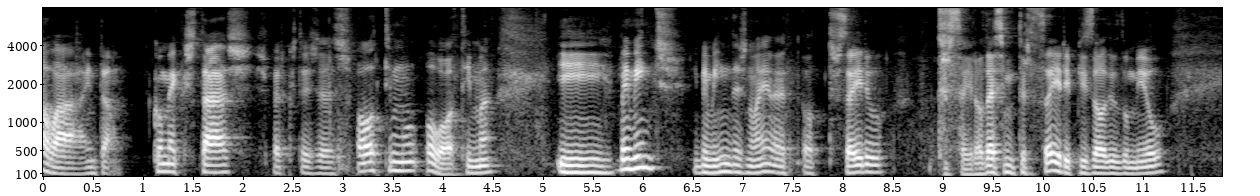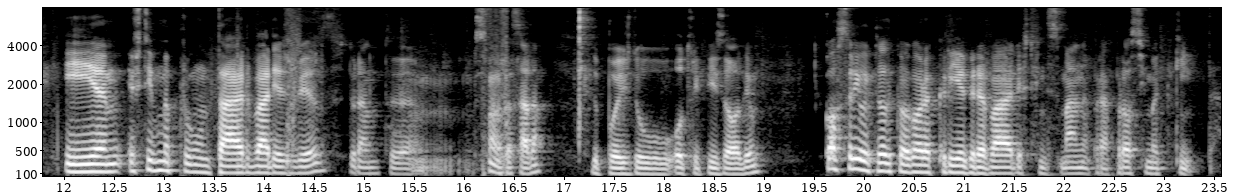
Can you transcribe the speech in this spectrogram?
Olá, então, como é que estás? Espero que estejas ótimo ou ótima. E bem-vindos e bem-vindas, não é? Ao terceiro, terceiro, ao décimo terceiro episódio do meu. E hum, eu estive-me a perguntar várias vezes durante hum, a semana passada, depois do outro episódio, qual seria o episódio que eu agora queria gravar este fim de semana para a próxima quinta.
